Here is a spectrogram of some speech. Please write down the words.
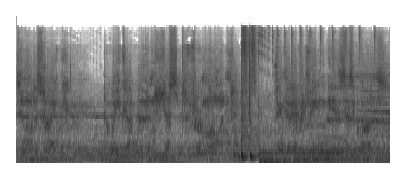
Do you know like to wake up and just for a moment think that everything is as it was?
